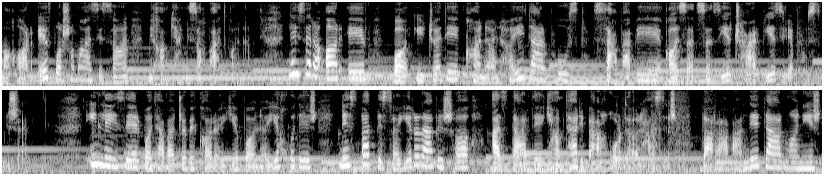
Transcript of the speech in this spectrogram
ما RF با شما عزیزان می‌خوام کمی صحبت کنم. لیزر RF با ایجاد کانال هایی در پوست سبب آزادسازی چربی زیر پوست میشه. این لیزر با توجه به کارایی بالایی خودش نسبت به سایر روش ها از درد کمتری برخوردار هستش و روند درمانیش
